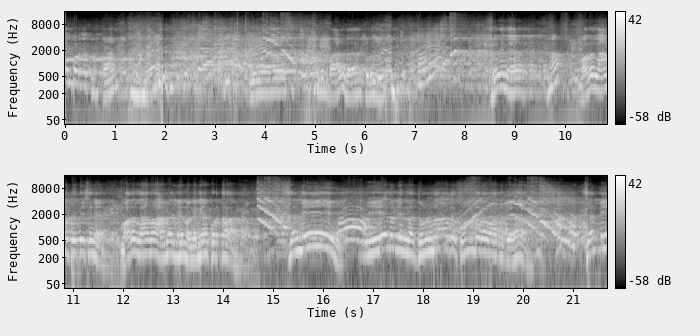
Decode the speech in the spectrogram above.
ಏನ್ ಕೊಡ್ಬೇಕು? ಬಾಳದ ಕೊಡೋದು. ಸರಿಯಲ್ಲ ಹಾ? ಮೊದಲ್ ನಾನು ಪ್ರೀತಿಸಿನಿ. ಮೊದಲ್ ನಾನು ಆಮೇಲೆ ನೀನು ನಿನಗೆ ಕೊಡ್ತಾಳ? ಸನ್ನಿ ಏನು ನಿನ್ನ ದುಂಡಾದ ಸುಂದರವಾದ ದೇಹ? ಸನ್ನಿ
